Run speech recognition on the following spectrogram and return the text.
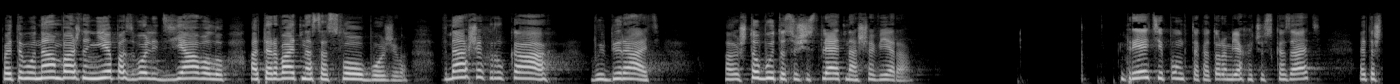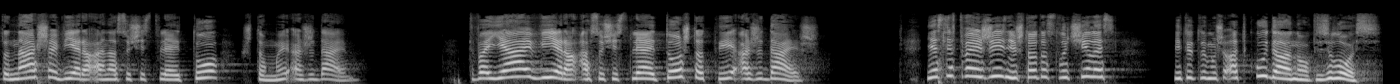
Поэтому нам важно не позволить дьяволу оторвать нас от Слова Божьего. В наших руках выбирать, э, что будет осуществлять наша вера. Третий пункт, о котором я хочу сказать, это что наша вера, она осуществляет то, что мы ожидаем. Твоя вера осуществляет то, что ты ожидаешь. Если в твоей жизни что-то случилось, и ты думаешь, откуда оно взялось,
